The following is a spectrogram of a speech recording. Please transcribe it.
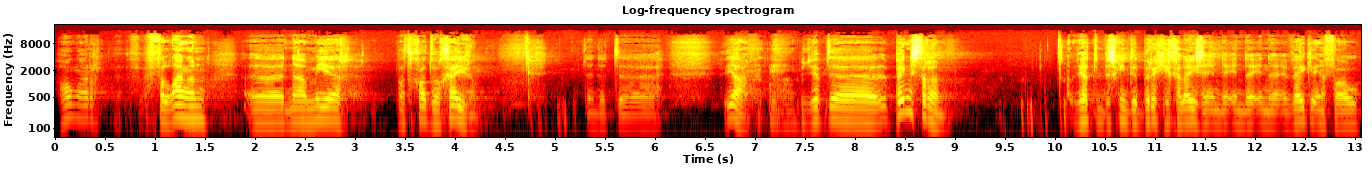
honger, verlangen uh, naar meer wat God wil geven. En dat, uh, ja, je hebt de Pinksteren. Je hebt misschien dit brugje gelezen in de, in de, in de wekeninfo.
